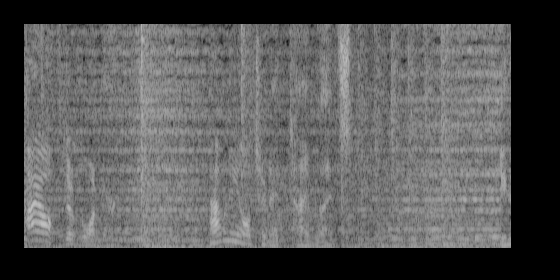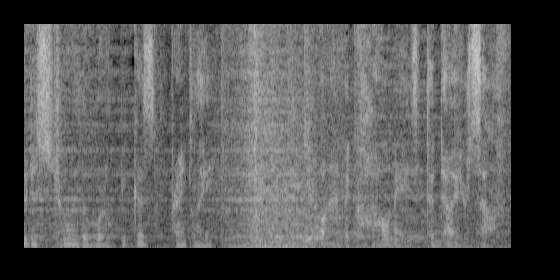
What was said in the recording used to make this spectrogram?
I often wonder, how many alternate timelines do you destroy the world? Because, frankly, you don't have the cojones to die yourself.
